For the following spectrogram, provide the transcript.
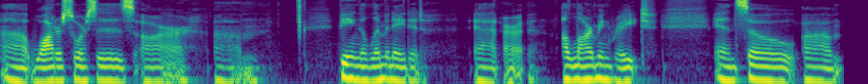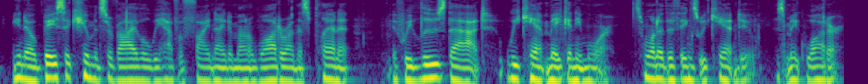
Uh, water sources are um, being eliminated at an alarming rate. And so, um, you know, basic human survival, we have a finite amount of water on this planet. If we lose that, we can't make any more. It's one of the things we can't do is make water.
